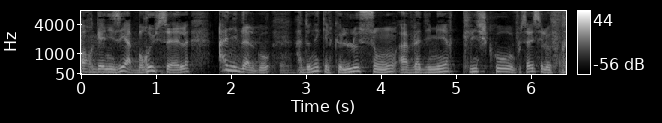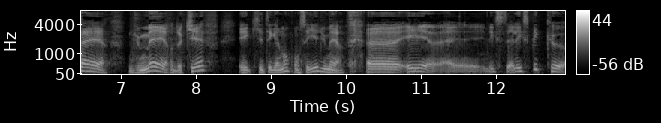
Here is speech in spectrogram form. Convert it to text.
organisé à Bruxelles. Anne Hidalgo a donné quelques leçons à Vladimir Klitschko. Vous savez, c'est le frère du maire de Kiev et qui est également conseiller du maire. Euh, et euh, elle explique qu'il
